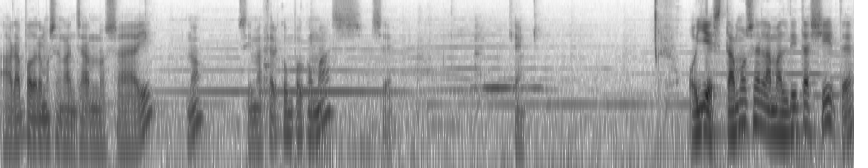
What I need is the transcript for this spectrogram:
Ahora podremos engancharnos ahí, ¿no? Si me acerco un poco más, sí. Bien. Oye, estamos en la maldita shit, ¿eh?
